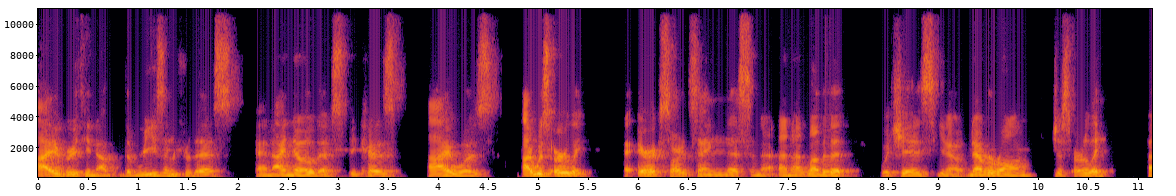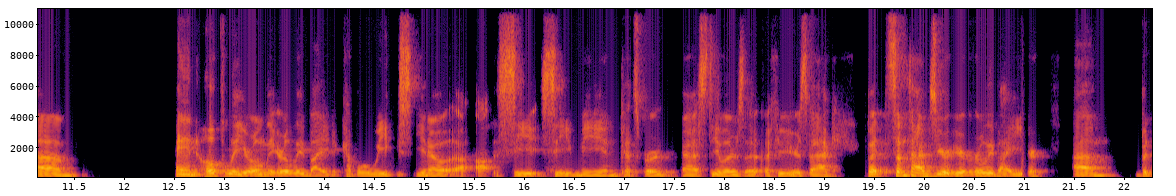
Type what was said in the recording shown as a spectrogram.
I agree with you. Now, the reason for this, and I know this because I was I was early. Eric started saying this, and and I love it, which is you know never wrong, just early. Um, and hopefully you're only early by a couple of weeks you know uh, uh, see see me and pittsburgh uh, steelers a, a, few years back. But sometimes you're, you're early by a year. Um, but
